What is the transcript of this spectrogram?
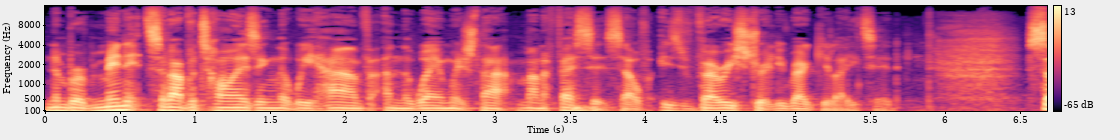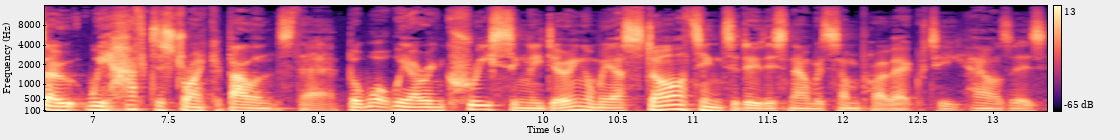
number of minutes of advertising that we have and the way in which that manifests itself is very strictly regulated. So we have to strike a balance there. But what we are increasingly doing, and we are starting to do this now with some private equity houses,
